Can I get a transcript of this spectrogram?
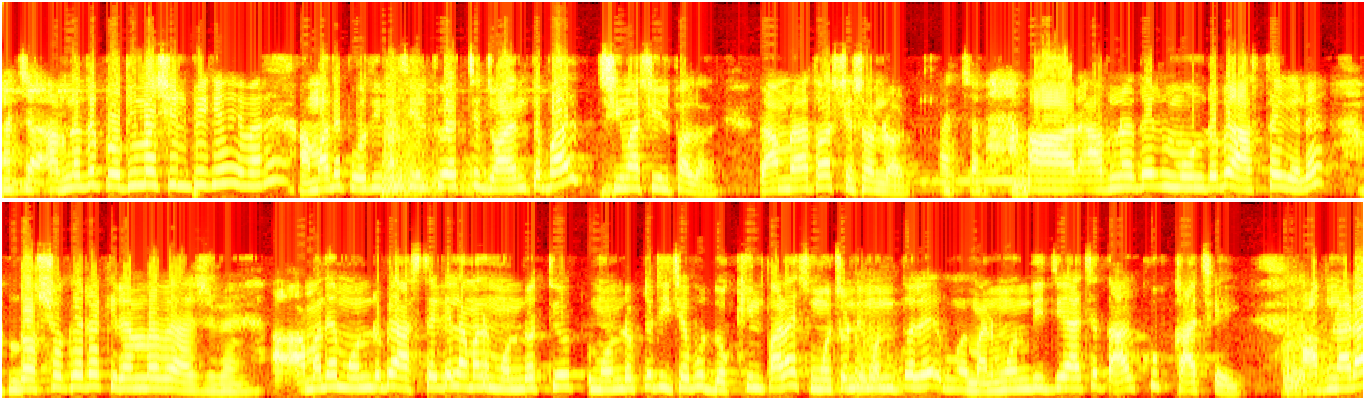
আচ্ছা আপনাদের প্রতিমা শিল্পীকে এবারে? আমাদের প্রতিমা শিল্পী হচ্ছে জয়ন্ত পাল সীমা শিল্পালয় রামরাতর স্টেশন রোড। আচ্ছা আর আপনাদের মণ্ডপে আসতে গেলে দর্শকেরা কিরমভাবে আসবেন? আ- আমাদের মণ্ডপে আসতে গেলে আমাদের মণ্ডপটি মণ্ডপটা হচ্ছে ইছাপুর দক্ষিণ পাড়ায় সুমচণ্ডী মন্দিরে মানে মন্দির যে আছে তার খুব কাছেই। আপনারা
